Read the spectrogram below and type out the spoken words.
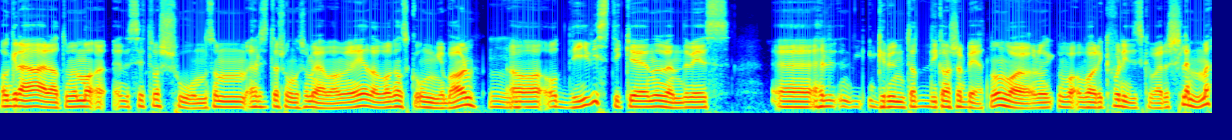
og greia er at med situasjonen som, eller situasjoner som jeg var med i, da var ganske unge barn, Mm. og, og de visste ikke nødvendigvis eh, Grunnen til at de kanskje bet noen, var, var, ikke fordi de skulle være slemme.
